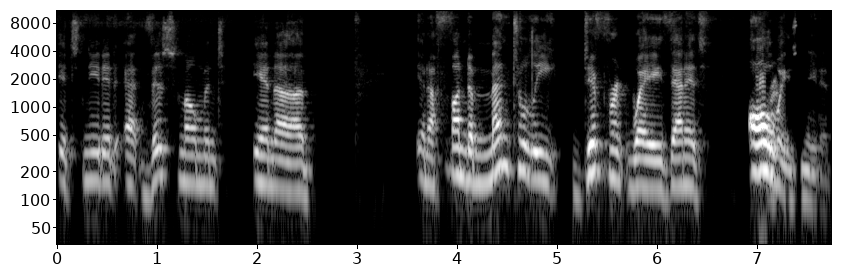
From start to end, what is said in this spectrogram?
It's needed at this moment in a in a fundamentally different way than it's always needed.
